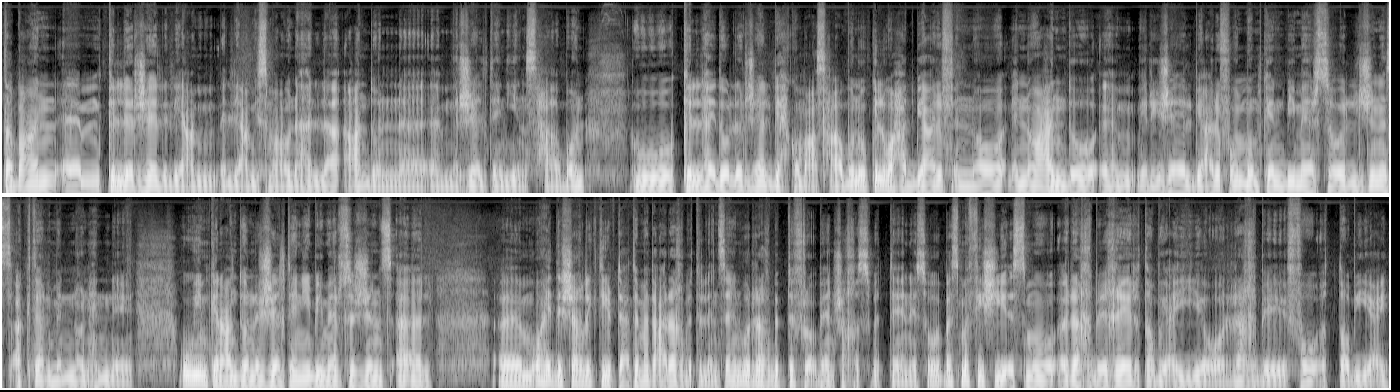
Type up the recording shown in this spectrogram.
طبعا كل الرجال اللي عم اللي عم يسمعونا هلأ عندهم رجال تانيين أصحابهم وكل هدول الرجال بيحكوا مع أصحابهم وكل واحد بيعرف إنه إنه عنده رجال بيعرفون ممكن بيمارسوا الجنس أكثر منهم هن ويمكن عندهم رجال تانيين بيمارسوا الجنس أقل. وهيدي الشغلة كتير بتعتمد على رغبة الإنسان والرغبة بتفرق بين شخص والتاني سو بس ما في شيء اسمه رغبة غير طبيعية أو رغبة فوق الطبيعي.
